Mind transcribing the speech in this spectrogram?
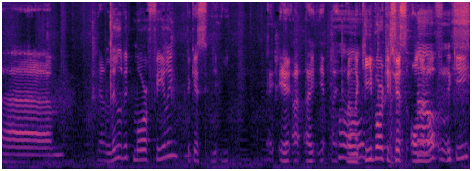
um, a little bit more feeling because y y uh, uh, uh, on the Oh. keyboard it's just on and Oh, off the key.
